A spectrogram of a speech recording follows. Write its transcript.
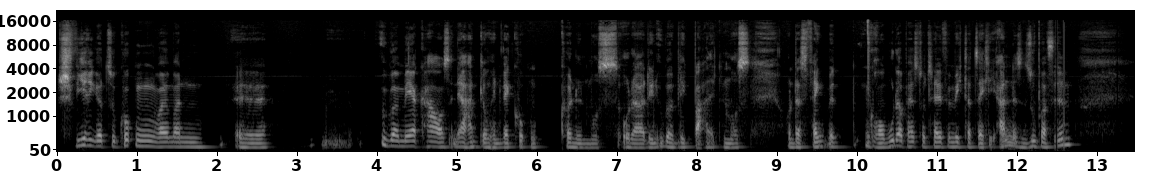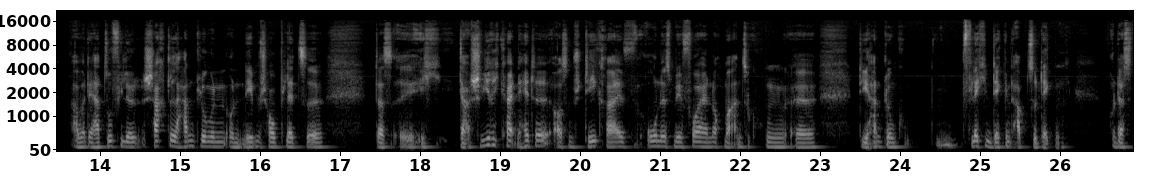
schwieriger zu gucken, weil man äh, über mehr Chaos in der Handlung hinweg gucken können muss oder den Überblick behalten muss. Und das fängt mit Grand Budapest Hotel für mich tatsächlich an. Das ist ein super Film. Aber der hat so viele Schachtelhandlungen und Nebenschauplätze, dass äh, ich da Schwierigkeiten hätte, aus dem Stegreif, ohne es mir vorher nochmal anzugucken, äh, die Handlung flächendeckend abzudecken. Und das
